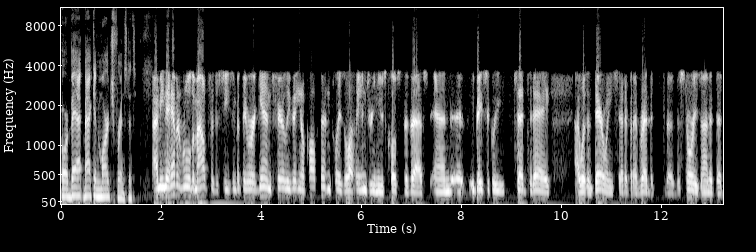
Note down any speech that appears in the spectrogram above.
or back back in March, for instance? I mean, they haven't ruled him out for the season, but they were again fairly. You know, Paul Fenton plays a lot of injury news close to the vest, and uh, he basically said today. I wasn't there when he said it, but I've read the the, the stories on it that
